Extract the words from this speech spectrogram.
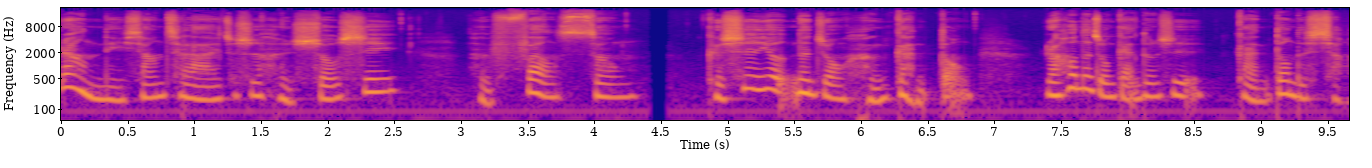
让你想起来就是很熟悉、很放松，可是又那种很感动，然后那种感动是感动的想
